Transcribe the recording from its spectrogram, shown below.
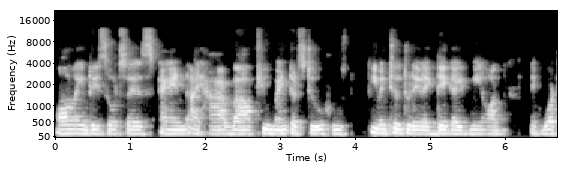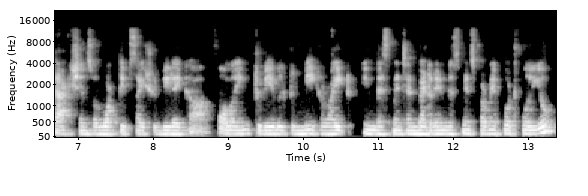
online resources and i have a few mentors too who even till today like they guide me on like what actions or what tips I should be like uh, following to be able to make right investments and better investments for my portfolio.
